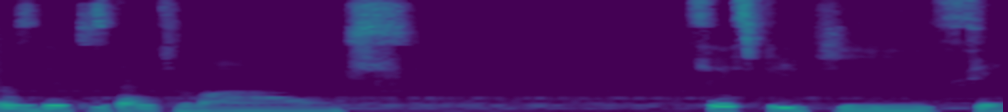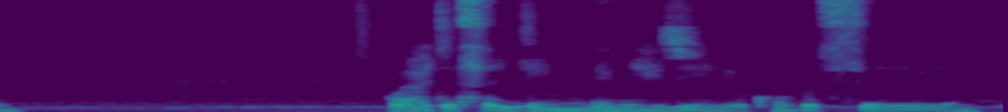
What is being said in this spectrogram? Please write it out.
os dedos das mãos. Se espreguice. Guarde essa linda energia com você.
